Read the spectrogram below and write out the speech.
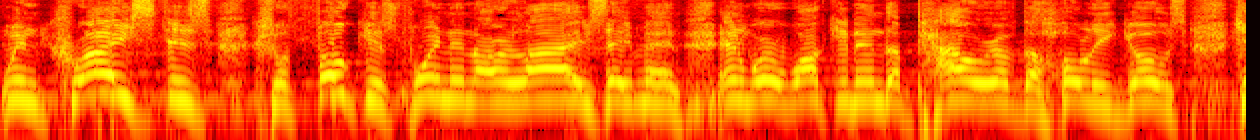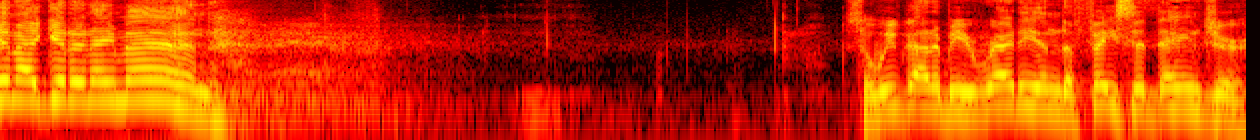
when Christ is the focus point in our lives, amen. And we're walking in the power of the Holy Ghost. Can I get an amen? So we've got to be ready in the face of danger.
